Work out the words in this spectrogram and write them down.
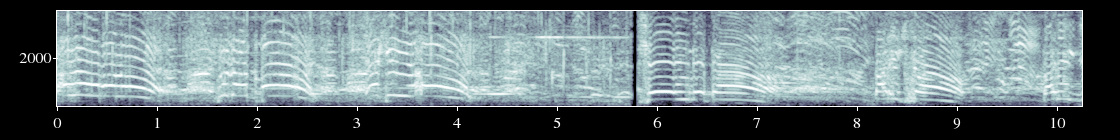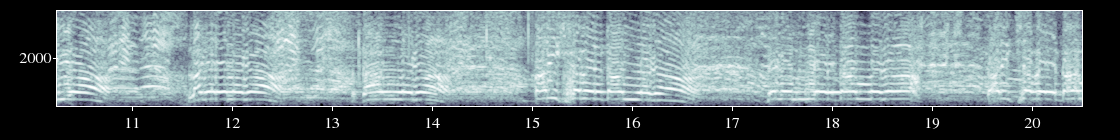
বাউবনে সুজাত ভাই একই হাল সেই নেতা তারিক সাহ তারিক জিয়া লাগারে লাগা দান লাগা তারিক সাহেবের দান লাগা। বেগম মিয়ার দান লাগা। তারিক সাহেবের দান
